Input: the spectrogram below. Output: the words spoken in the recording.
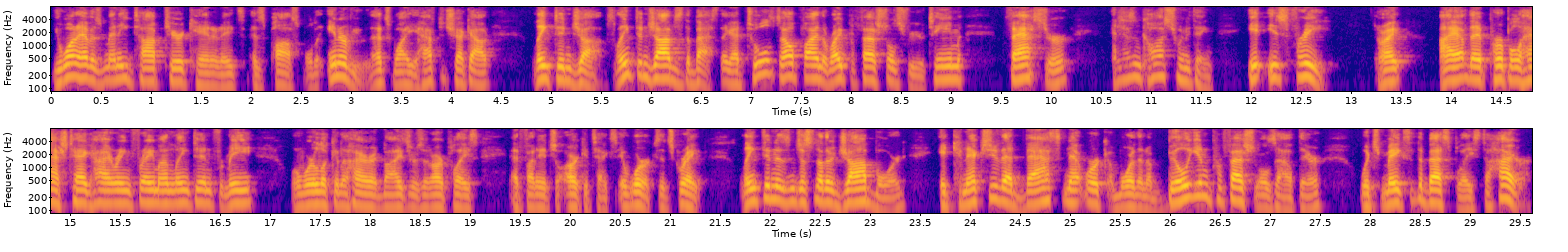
You want to have as many top tier candidates as possible to interview. That's why you have to check out LinkedIn Jobs. LinkedIn Jobs is the best. They got tools to help find the right professionals for your team faster, and it doesn't cost you anything. It is free. All right. I have that purple hashtag hiring frame on LinkedIn for me when we're looking to hire advisors at our place at Financial Architects. It works, it's great. LinkedIn isn't just another job board, it connects you to that vast network of more than a billion professionals out there, which makes it the best place to hire.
